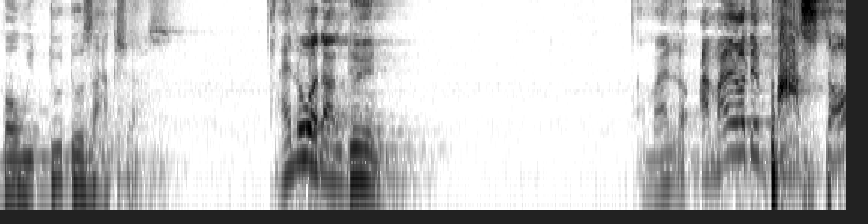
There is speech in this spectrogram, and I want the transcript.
but we do those actions. I know what I'm doing. Am I not, am I not the pastor?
